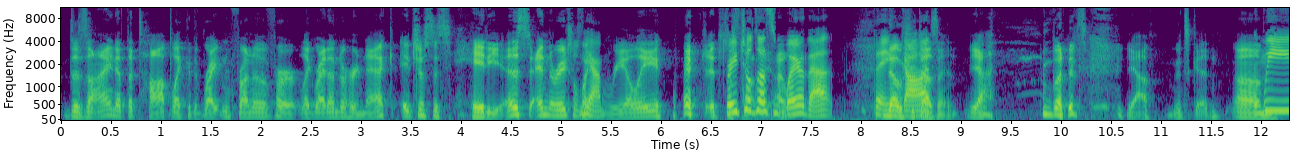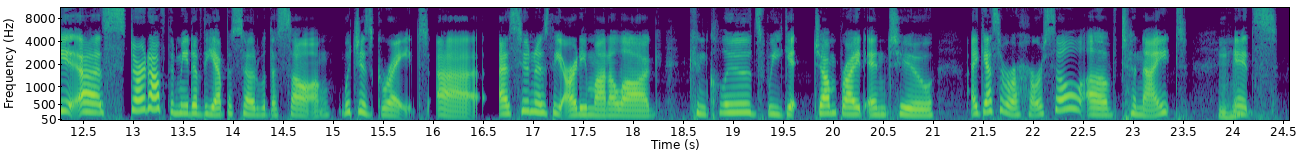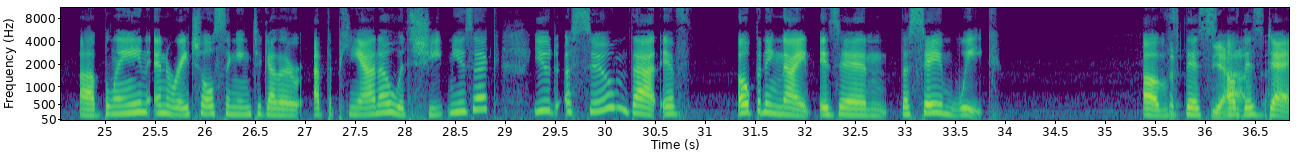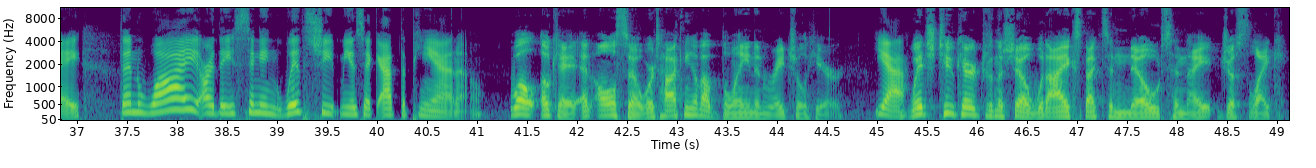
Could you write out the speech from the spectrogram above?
Design at the top like right in front of her like right under her neck. It just is hideous and Rachel's like Yeah. really? Like it's just Rachel funny. Doesn't wear that. Thank no, God. she doesn't. Yeah, but it's yeah, it's good. Um, We uh, start off the meat of the episode with a song, which is great. Uh, as soon as the Artie monologue concludes, we get jump right into, I guess, a rehearsal of tonight. Mm-hmm. It's uh, Blaine and Rachel singing together at the piano with sheet music. You'd assume that if opening night is in the same week of The- this yeah. of this day, then why are they singing with sheet music at the piano? well, okay, and also we're talking about Blaine and Rachel here. Yeah. Which two characters in the show would I expect to know tonight? Just like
